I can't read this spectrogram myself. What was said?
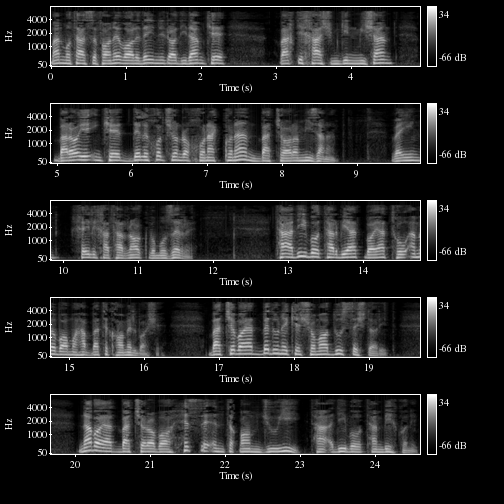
من متاسفانه والدینی را دیدم که وقتی خشمگین میشند برای اینکه دل خودشون را خنک کنند بچه ها را می‌زنند. و این خیلی خطرناک و مضره. تعدیب و تربیت باید توأم با محبت کامل باشه. بچه باید بدونه که شما دوستش دارید. نباید بچه را با حس انتقام جویی تعدیب و تنبیه کنید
